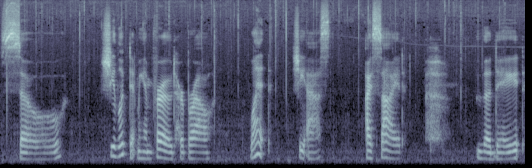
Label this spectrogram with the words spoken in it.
So? She looked at me and furrowed her brow. What? she asked. I sighed. The date?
